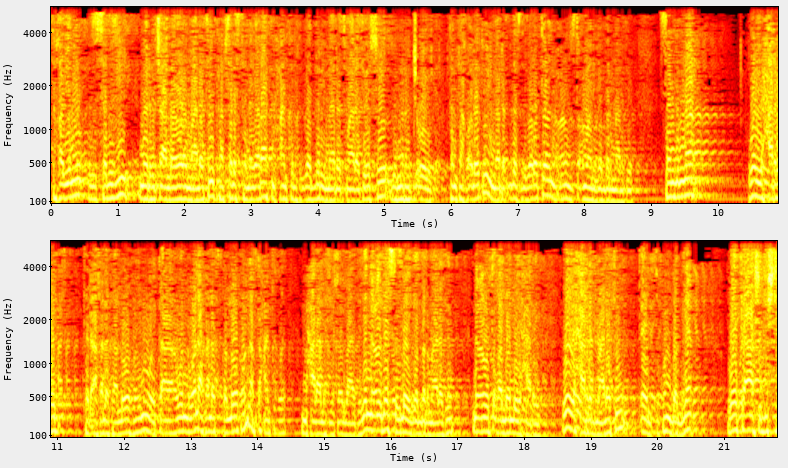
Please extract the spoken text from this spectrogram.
ተኸዲኑ እዚ ሰብ እዚ ምርጫ ኣለዎ ማለት እዩ። ካብ ሰለስተ ነገራት ንሓንቲ ንክገብር ይመርፅ ማለት እዩ። እሱ ብምርጭኡ ከምታ ክእለቱ ይመርፅ ደስ ዝበለቶ ንዕኡን ዝጥዕሞን ይገብር ማለት እዩ። እሰን ድማ ወይ ይሓርድ እተ ክለት ኣለዎ ኮይኑ ወይ ውን ዋላ ክለት ከለዎ ኮይኑ ኣብቲ ሓንቲ ክመሓላለፍ ይኽእል ማለት እዩ ግን ንኡ ደስ ዝብሎ ይገብር ማለት እዩ ንኡ ትቐለሉ ይሓሪ ወይ ይሓርድ ማለት እዩ ጤል ትኹን በጊዕ ወይ ከዓ ሽዱሽተ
